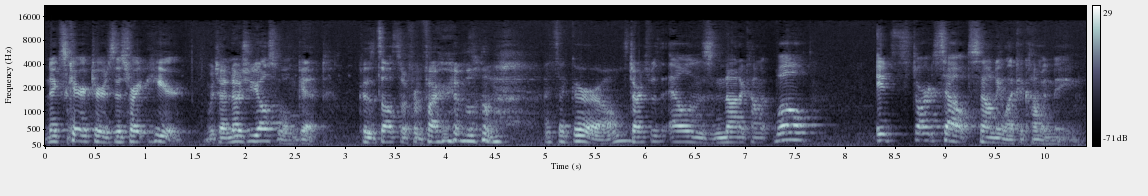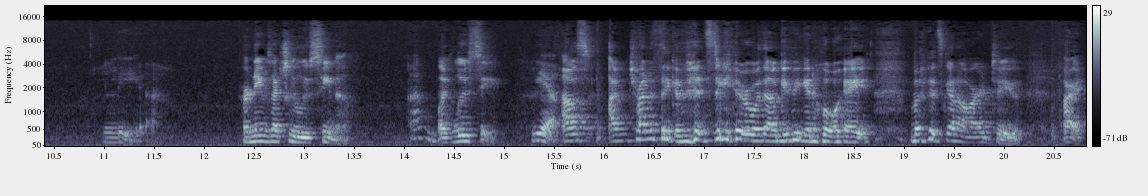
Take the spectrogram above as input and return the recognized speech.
next character is this right here, which I know she also won't get, because it's also from Fire Emblem. It's a girl. Starts with L and is not a common. Well, it starts out sounding like a common name. Leah. Her name's actually Lucina, Oh. like Lucy. Yeah. I was. I'm trying to think of hints to give her without giving it away, but it's kind of hard to. All right,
